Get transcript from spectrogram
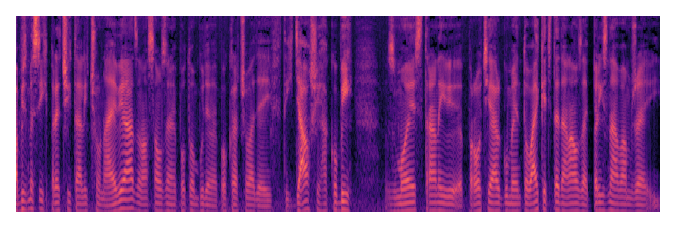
aby sme si ich prečítali čo najviac. No a samozrejme potom budeme pokračovať aj v tých ďalších akoby z mojej strany protiargumentov, aj keď teda naozaj priznávam, že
